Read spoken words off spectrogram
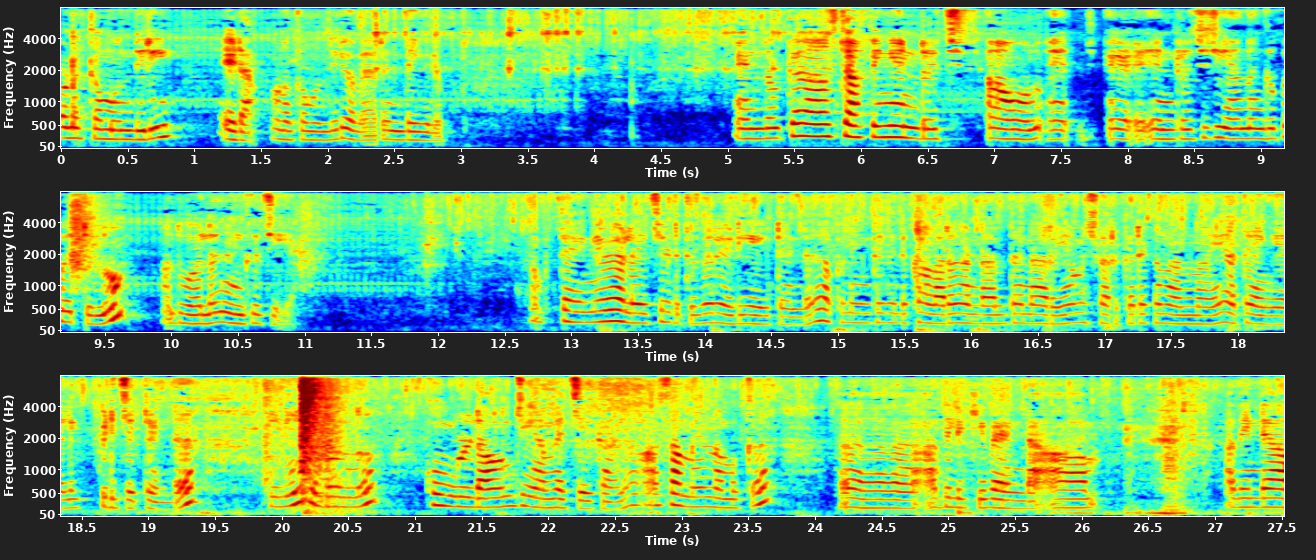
ഉണക്കമുന്തിരി ഇടാം. ഉണക്കമുന്തിരിയോ വേറെ എന്തെങ്കിലും. എന്തൊക്കെ ആ സ്റ്റഫിങ് എൻറിച്ച് ആവും എൻറിച്ച് ചെയ്യാൻ നിങ്ങൾക്ക് പറ്റുന്നു അതുപോലെ നിങ്ങൾക്ക് ചെയ്യാം. അപ്പോൾ തേങ്ങ വിളയിച്ചെടുത്തത് റെഡി ആയിട്ടുണ്ട്. അപ്പോൾ നിങ്ങൾക്ക് ഇതിന്റെ കളർ കണ്ടാൽ തന്നെ അറിയാം. ശർക്കരയൊക്കെ നന്നായി ആ തേങ്ങയിൽ പിടിച്ചിട്ടുണ്ട്. ഇനി ഇതൊന്ന് കൂൾ ഡൗൺ ചെയ്യാൻ വെച്ചേക്കാണ്. ആ സമയം നമുക്ക് അതിലേക്ക് വേണ്ട. ആ അതിന്റെ ആ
